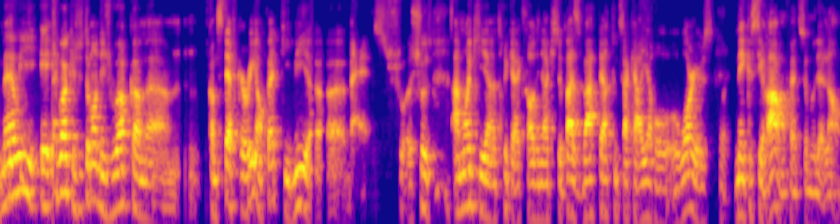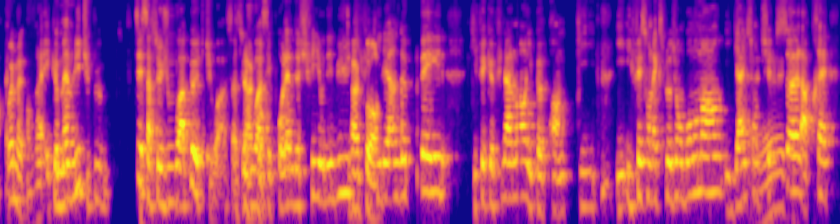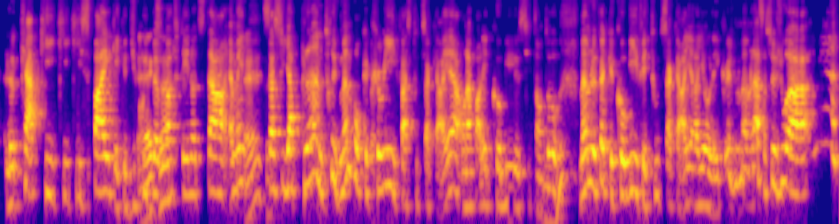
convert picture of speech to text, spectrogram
Mais oui, et tu vois que justement des joueurs comme, euh, comme Steph Curry, en fait, qui lui, euh, ben, cho- chose, à moins qu'il y ait un truc extraordinaire qui se passe, va faire toute sa carrière aux, aux Warriors, Ouais. mais que c'est rare, en fait, ce modèle-là, en fait. Ouais, mais- en vrai. Et que même lui, tu peux, tu sais, ça se joue à peu, tu vois. Ça se joue à ses problèmes de cheville au début, qui fait D'accord. qu'il est underpaid, qui fait que finalement, il peut prendre, qui, il, il fait son explosion au bon moment, il gagne son chip Exact. seul, après le cap qui, qui, qui spike et que du coup, ils peuvent Exact. rajouter une autre star. I mean, ça, il y a plein de trucs, même pour que Curry fasse toute sa carrière. On a parlé de Kobe aussi tantôt. Mhm. Même le fait que Kobe fait toute sa carrière aux Lakers, même là, ça se joue à.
